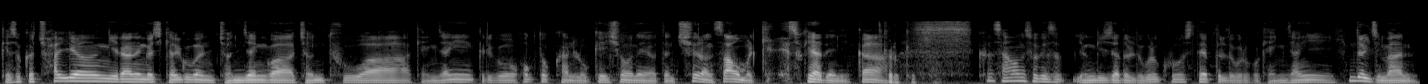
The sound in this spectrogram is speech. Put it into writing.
계속 그 촬영이라는 것이 결국은 전쟁과 전투와 굉장히 그리고 혹독한 로케이션의 어떤 치열한 싸움을 계속 해야 되니까 그렇겠죠. 그 상황 속에서 연기자들도 그렇고 스태프들도 그렇고 굉장히 힘들지만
